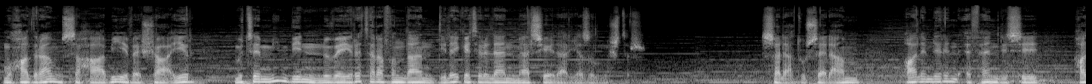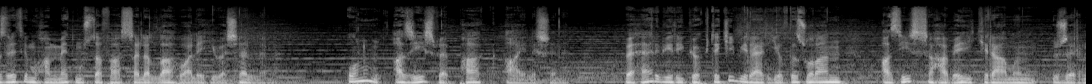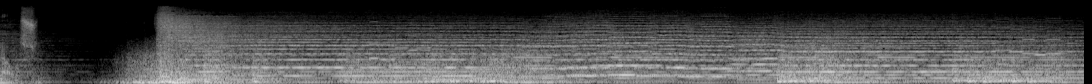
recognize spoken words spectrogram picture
muhadram sahabi ve şair Mütemmim bin Nüveyre tarafından dile getirilen mersiyeler yazılmıştır. Salatü selam, alemlerin efendisi Hazreti Muhammed Mustafa sallallahu aleyhi ve selleme, onun aziz ve pak ailesine ve her biri gökteki birer yıldız olan aziz sahabe-i kiramın üzerine olsun.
